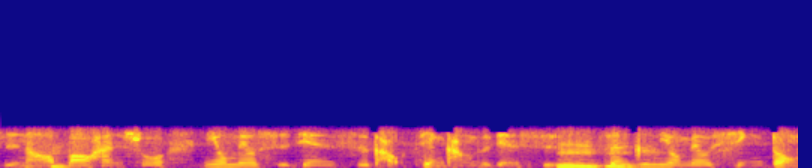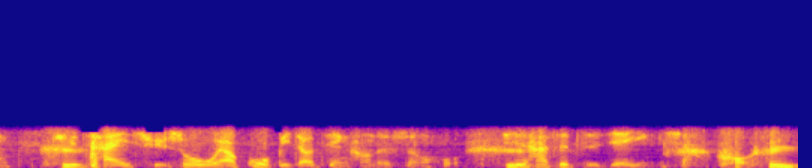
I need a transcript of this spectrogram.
质，然后包含说你有没有时间思考健康这件事，嗯，甚至你有没有行动去采取说我要过比较健康的生活，其实它是直接影响。好，所以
